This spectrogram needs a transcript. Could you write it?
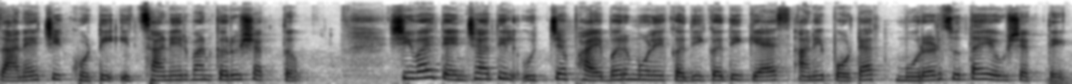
जाण्याची खोटी इच्छा निर्माण करू शकतं. शिवाय त्यांच्यातील उच्च फायबरमुळे कधीकधी गॅस आणि पोटात मुरडसुद्धा येऊ शकते.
